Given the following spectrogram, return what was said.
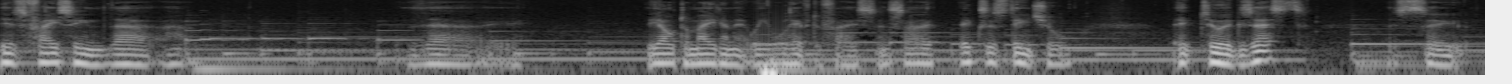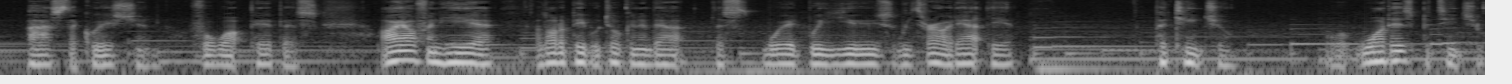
is facing the uh, the the ultimatum that we all have to face. And so existential it, to exist is to ask the question for what purpose? I often hear a lot of people talking about this word we use we throw it out there potential. What is potential?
